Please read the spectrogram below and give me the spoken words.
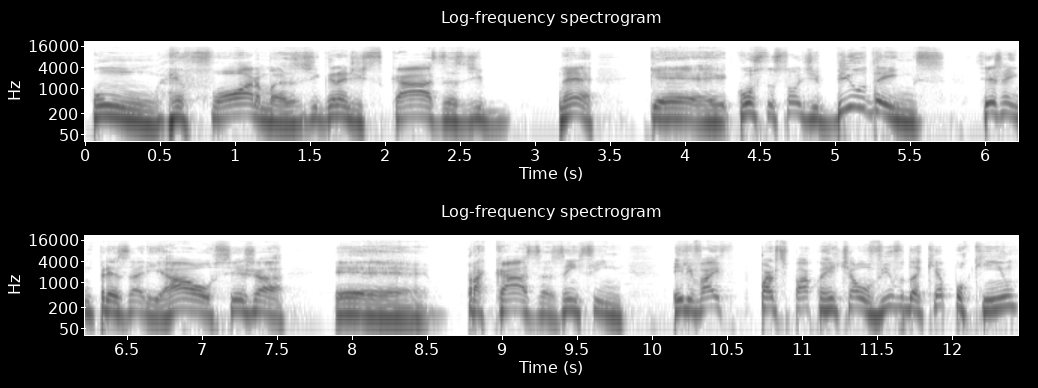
com reformas de grandes casas, de, né, é, construção de buildings, seja empresarial, seja é, para casas, enfim. Ele vai participar com a gente ao vivo daqui a pouquinho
